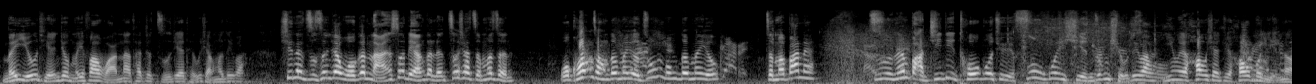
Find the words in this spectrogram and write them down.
没油田就没法玩了，他就直接投降了，对吧？现在只剩下我跟蓝色两个人，这下怎么整？我矿场都没有，重工都没有，怎么办呢？只能把基地拖过去，富贵险中求，对吧？因为耗下去耗不赢了。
